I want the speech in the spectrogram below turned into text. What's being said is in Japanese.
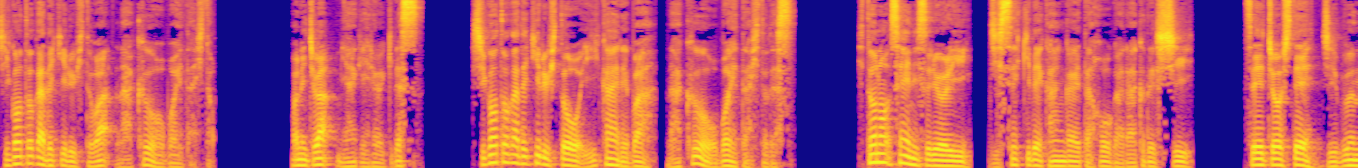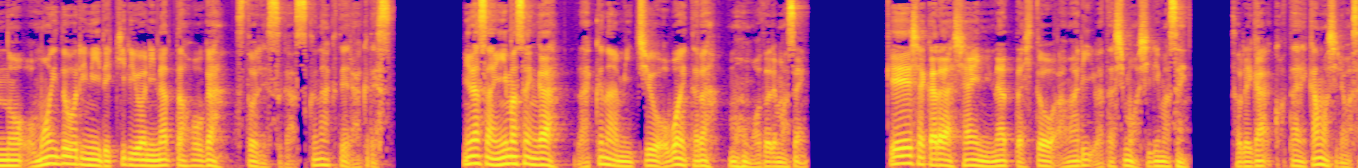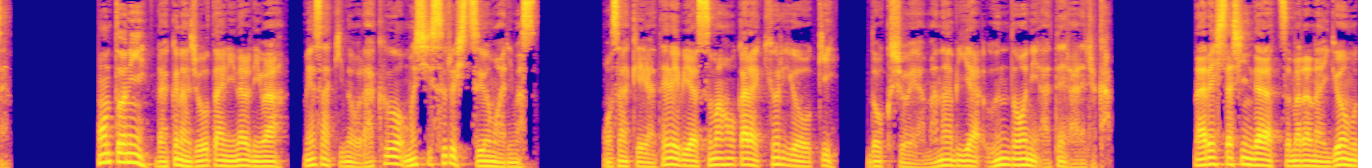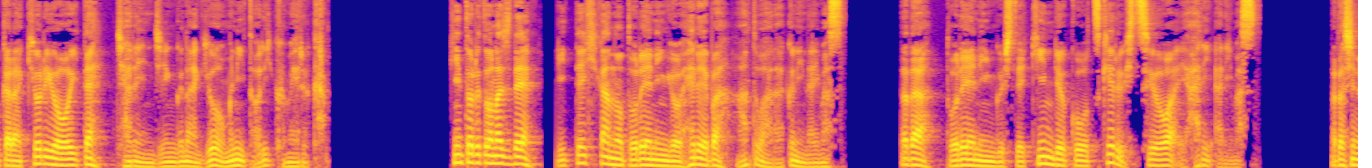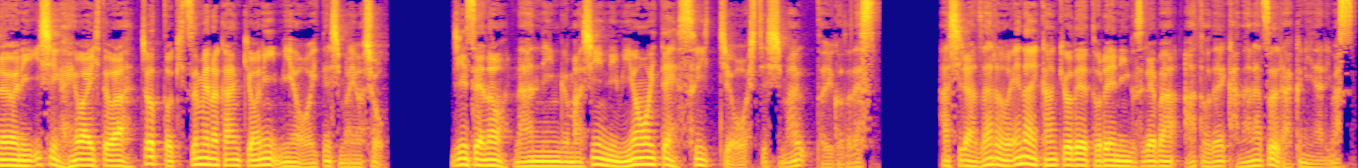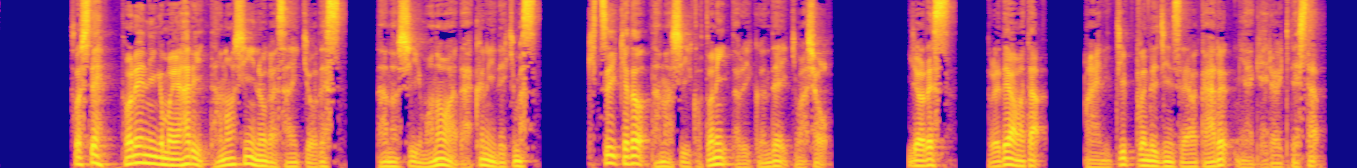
仕事ができる人は楽を覚えた人。こんにちは、三宅博之です。仕事ができる人を言い換えれば楽を覚えた人です。人のせいにするより実績で考えた方が楽ですし、成長して自分の思い通りにできるようになった方がストレスが少なくて楽です。皆さん言いませんが、楽な道を覚えたらもう戻れません。経営者から社員になった人をあまり私も知りません。それが答えかもしれません。本当に楽な状態になるには、目先の楽を無視する必要もあります。お酒やテレビやスマホから距離を置き、読書や学びや運動に当てられるか。慣れ親しんだつまらない業務から距離を置いてチャレンジングな業務に取り組めるか。筋トレと同じで一定期間のトレーニングを経ればあとは楽になります。ただトレーニングして筋力をつける必要はやはりあります。私のように意志が弱い人はちょっときつめの環境に身を置いてしまいましょう。人生のランニングマシンに身を置いてスイッチを押してしまうということです。走らざるを得ない環境でトレーニングすれば後で必ず楽になります。そしてトレーニングもやはり楽しいのが最強です。楽しいものは楽にできます。きついけど楽しいことに取り組んでいきましょう。以上です。それではまた。毎日1分で人生は変わる三宅宏之でした。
